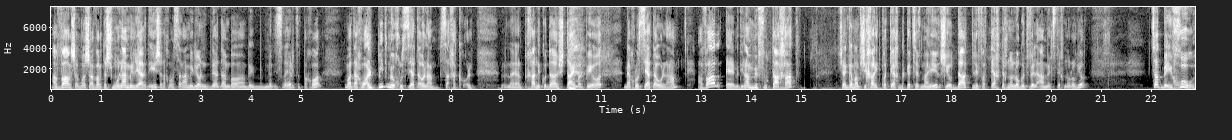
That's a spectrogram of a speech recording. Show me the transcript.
עבר, שבוע שעבר את השמונה מיליארד איש, אנחנו עשרה מיליון בני אדם במדינת ישראל, קצת פחות. זאת אומרת, אנחנו אלפית מאוכלוסיית העולם, בסך הכל. אולי 1.2 אלפיות מאוכלוסיית העולם, אבל אה, מדינה מפותחת, שגם ממשיכה להתפתח בקצב מהיר, שיודעת לפתח טכנולוגיות ולאמץ טכנולוגיות. קצת באיחור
